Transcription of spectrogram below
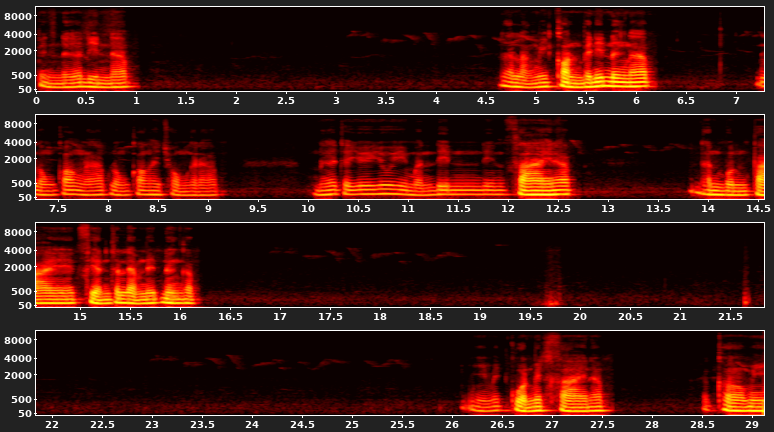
เป็นเนื้อดินนะครับ ด้านหลังมีก่อนไปนิดนึงนะครับ ลงกล้องนะครับ ลงกล้องให้ชมกันนะครับ เนื้อจะยุ่ยๆ เหมือนดินดินทรายนะครับ ด้านบนปลายเสียนจะแหลมนิดนึงครับมีเม็ดกรวดเม็ดทรายนะครับ แล้วก็มี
